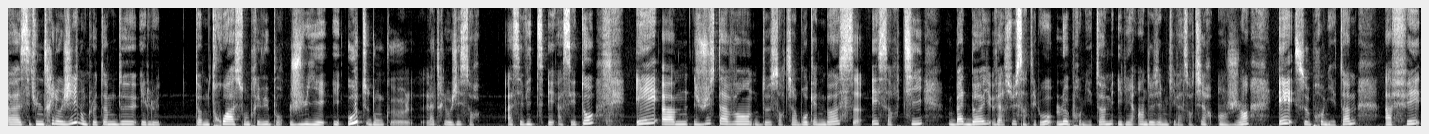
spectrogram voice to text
Euh, c'est une trilogie, donc le tome 2 et le tome 3 sont prévus pour juillet et août, donc la trilogie sort assez vite et assez tôt. Et euh, juste avant de sortir Broken Boss est sorti Bad Boy versus Intello, le premier tome. Il y a un deuxième qui va sortir en juin. Et ce premier tome a fait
